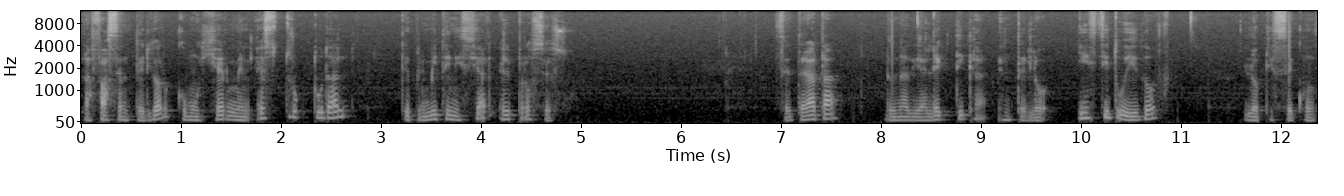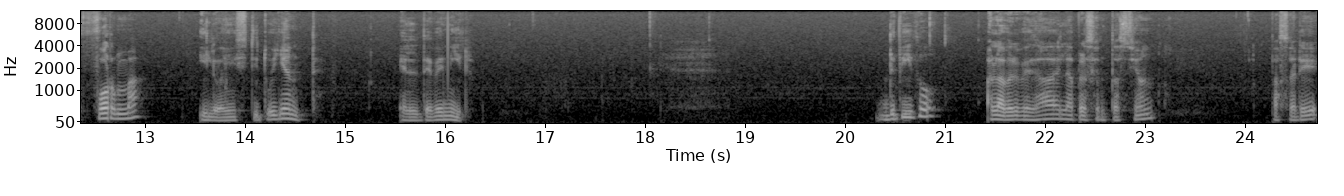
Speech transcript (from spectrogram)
la fase anterior como un germen estructural que permite iniciar el proceso. Se trata de una dialéctica entre lo instituido, lo que se conforma y lo instituyente, el devenir. Debido a la brevedad de la presentación, pasaré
